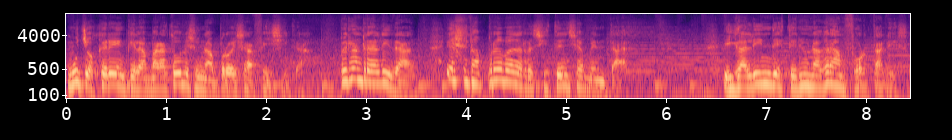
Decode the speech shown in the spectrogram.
Muchos creen que la maratón es una proeza física, pero en realidad es una prueba de resistencia mental. Y Galíndez tenía una gran fortaleza.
